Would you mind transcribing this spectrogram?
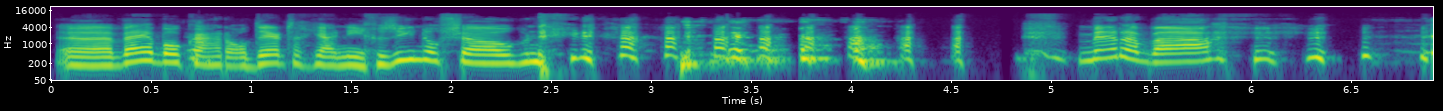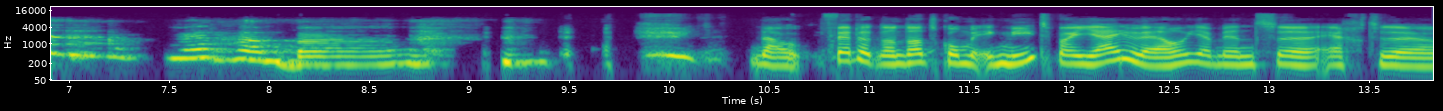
wij hebben elkaar al 30 jaar niet gezien of zo. Merhaba. Merhaba. nou, verder dan dat kom ik niet, maar jij wel. Jij bent uh, echt uh,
